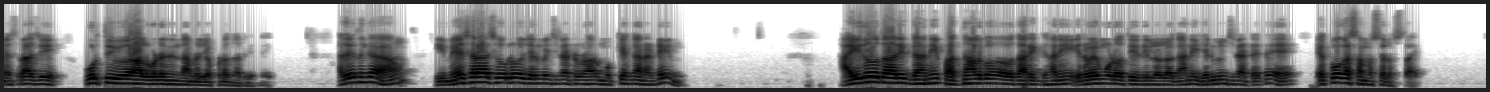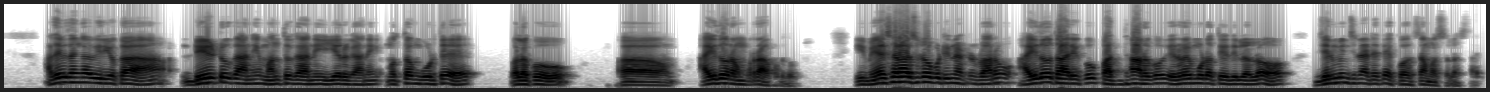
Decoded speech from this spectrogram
మేషరాశి పూర్తి వివరాలు కూడా నేను దానిలో చెప్పడం జరిగింది. అదేవిధంగా ఈ మేషరాశిలో జన్మించినటువంటి వారు ముఖ్యంగానంటే ఐదో తారీఖు కానీ పద్నాలుగో తారీఖు కానీ ఇరవై మూడో తేదీలలో కానీ జన్మించినట్టయితే ఎక్కువగా సమస్యలు వస్తాయి. అదేవిధంగా వీరి యొక్క డేటు కానీ మంత్ కానీ ఇయర్ కానీ మొత్తం కూడితే వాళ్ళకు ఐదో నంబర్ రాకూడదు. ఈ మేషరాశిలో పుట్టినటువంటి వారు ఐదో తారీఖు పద్నాలుగు ఇరవై మూడో తేదీలలో జన్మించినట్టయితే ఎక్కువ సమస్యలు వస్తాయి.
